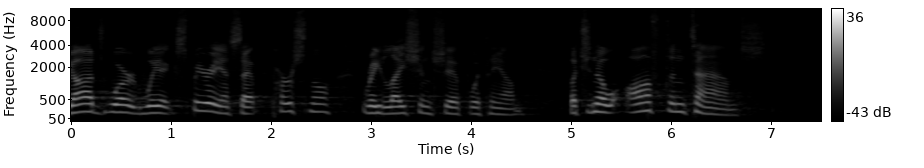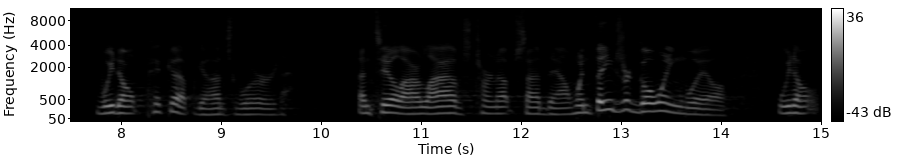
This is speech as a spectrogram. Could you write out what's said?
God's word, we experience that personal relationship with Him. But you know, oftentimes we don't pick up God's word until our lives turn upside down. When things are going well, we don't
